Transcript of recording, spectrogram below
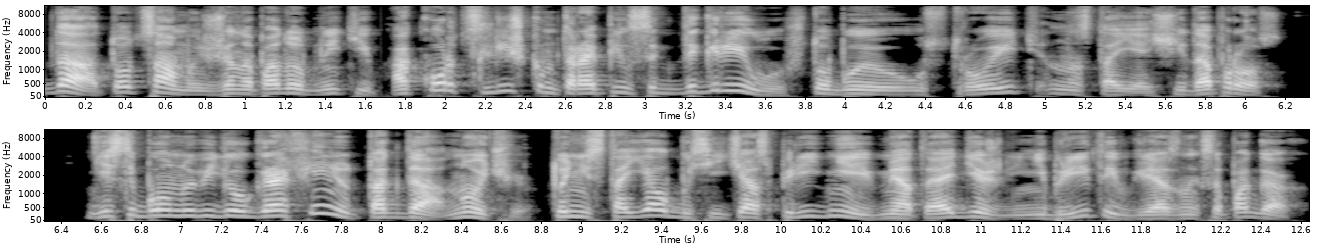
Да, тот самый женоподобный тип. Аккорд слишком торопился к Дегрилу, чтобы устроить настоящий допрос. Если бы он увидел графиню тогда, ночью, то не стоял бы сейчас перед ней в мятой одежде, небритой в грязных сапогах.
